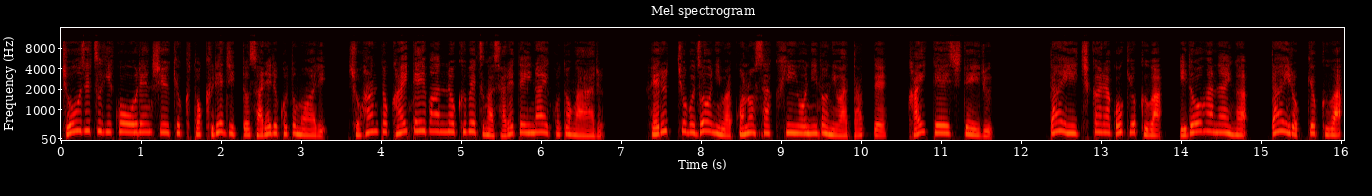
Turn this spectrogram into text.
超絶技巧練習曲とクレジットされることもあり、初版と改訂版の区別がされていないことがある。フェルッチョブゾーにはこの作品を2度にわたって改訂している。第1から5曲は移動がないが、第6曲は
